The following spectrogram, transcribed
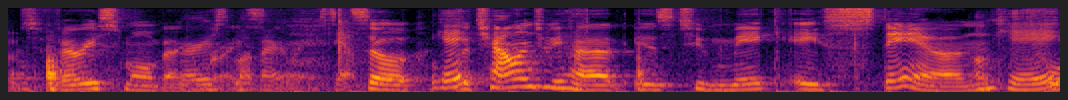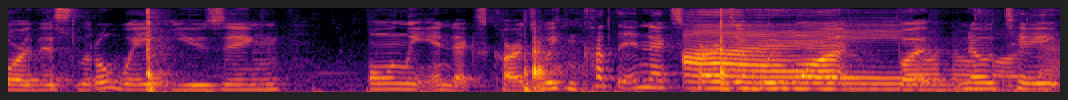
It's a very small bag Very of small rice. bag of rice, yeah. So Okay. the challenge we have is to make a stand Okay. for this little weight using only index cards. We can cut the index cards if we want, but no tape,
